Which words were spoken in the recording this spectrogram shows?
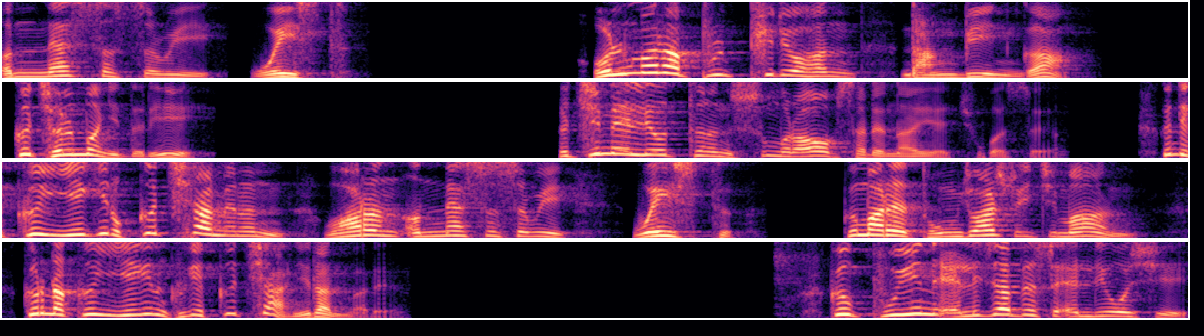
unnecessary waste. 얼마나 불필요한 낭비인가? 그 젊은이들이 짐 엘리오트는 29살의 나이에 죽었어요. 근데 그 얘기로 끝이라면은 an unnecessary waste. 그 말에 동조할 수 있지만 그러나 그 얘기는 그게 끝이 아니란 말이에요. 그 부인 엘리자베스 엘리옷이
